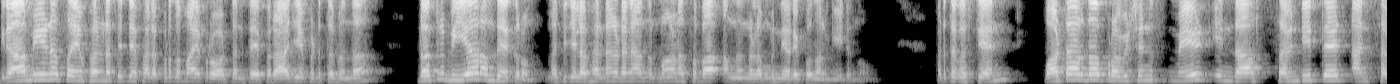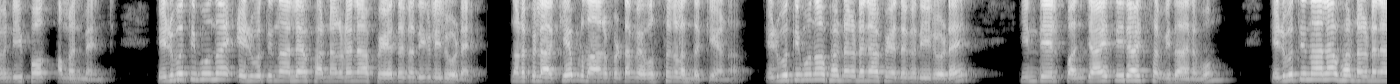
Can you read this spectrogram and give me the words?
ഗ്രാമീണ സ്വയംഭരണത്തിന്റെ ഫലപ്രദമായ പ്രവർത്തനത്തെ പരാജയപ്പെടുത്തുമെന്ന് ഡോക്ടർ ബി ആർ അംബേദ്കറും മറ്റു ചില ഭരണഘടനാ നിർമ്മാണ സഭാ അംഗങ്ങളും മുന്നറിയിപ്പ് നൽകിയിരുന്നു. അടുത്ത question what are the provisions made in the seventy third and seventy fourth amendment എഴുപത്തിമൂന്ന് എഴുപത്തിനാല് ഭരണഘടനാ ഭേദഗതികളിലൂടെ നടപ്പിലാക്കിയ പ്രധാനപ്പെട്ട വ്യവസ്ഥകൾ എന്തൊക്കെയാണ്? എഴുപത്തിമൂന്നാം ഭരണഘടനാ ഭേദഗതിയിലൂടെ ഇന്ത്യയിൽ പഞ്ചായത്തി രാജ് സംവിധാനവും എഴുപത്തിനാലാം ഭരണഘടനാ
